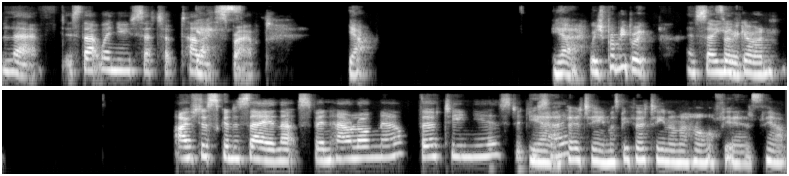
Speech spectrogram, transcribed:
left, is that when you set up Talent yes. Sprout? Yeah. Yeah, which probably brought. And so you go on. I was just going to say, and that's been how long now? 13 years, did you say? yeah, say? 13, must be 13 and a half years. Yeah.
